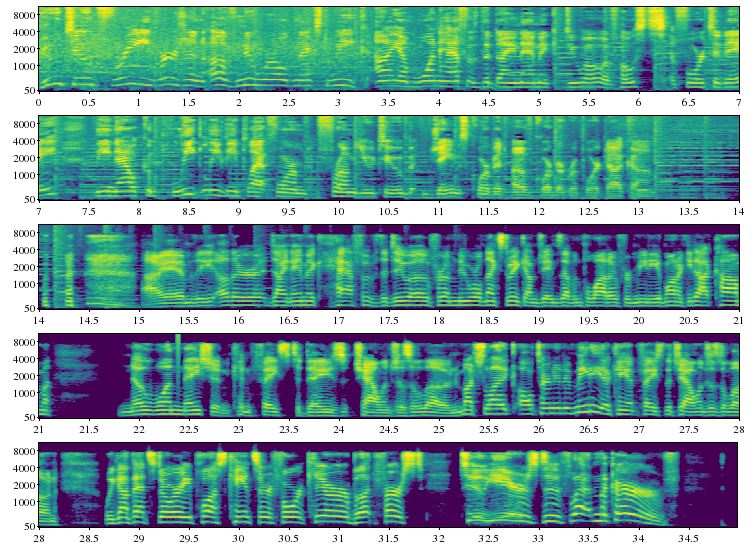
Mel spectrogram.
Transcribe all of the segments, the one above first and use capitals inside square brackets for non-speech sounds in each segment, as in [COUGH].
GooTube free version of New World next week. I am one half of the dynamic duo of hosts for today, the now completely deplatformed from YouTube, James Corbett of CorbettReport.com. [LAUGHS] I am the other dynamic half of the duo from New World Next Week. I'm James Evan Pilato from MediaMonarchy.com. No one nation can face today's challenges alone, much like alternative media can't face the challenges alone. We got that story plus cancer for cure, but first, two years to flatten the curve.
